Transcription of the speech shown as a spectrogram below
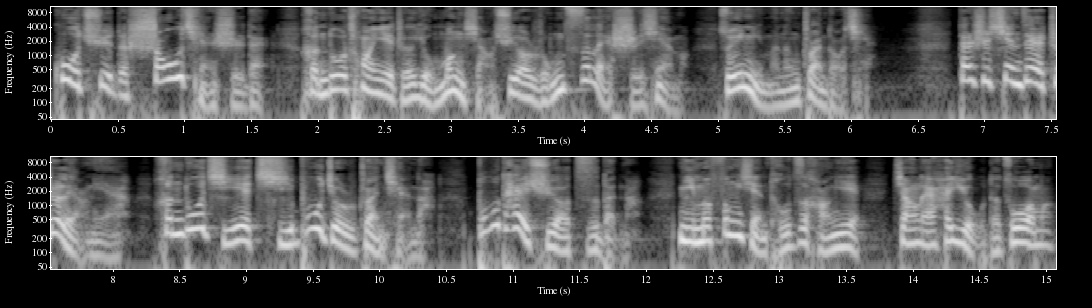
过去的烧钱时代，很多创业者有梦想，需要融资来实现嘛，所以你们能赚到钱。但是现在这两年啊，很多企业起步就是赚钱的，不太需要资本呐。你们风险投资行业将来还有的做吗？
